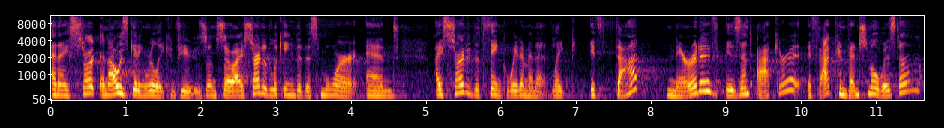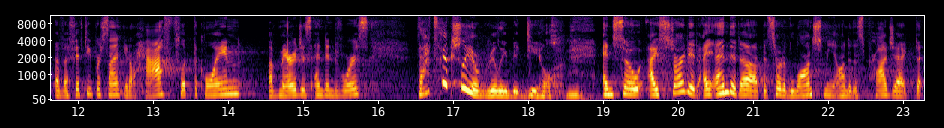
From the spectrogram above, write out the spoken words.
and I start and I was getting really confused. And so I started looking into this more and I started to think, wait a minute, like if that narrative isn't accurate, if that conventional wisdom of a 50%, you know, half flip the coin of marriages end in divorce, that's actually a really big deal. Mm. And so I started, I ended up, it sort of launched me onto this project that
